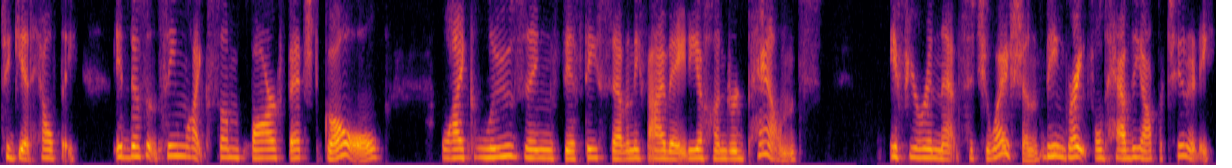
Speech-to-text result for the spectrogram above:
to get healthy it doesn't seem like some far fetched goal like losing 50, 75, 80, 100 pounds if you're in that situation. Being grateful to have the opportunity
